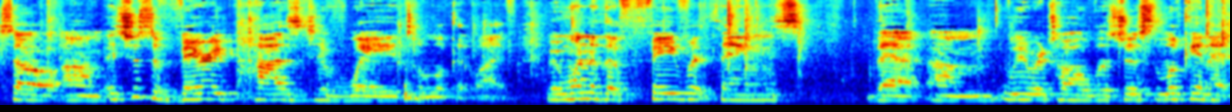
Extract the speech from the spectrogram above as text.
So um, it's just a very positive way to look at life. I mean, one of the favorite things that um, we were told was just looking at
